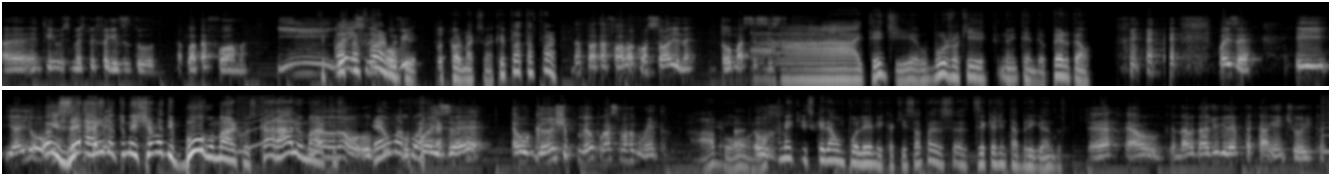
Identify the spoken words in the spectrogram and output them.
é, entre os meus preferidos do, da plataforma. E, e é isso, né? Ouvi... Doutor Max, que plataforma? Da plataforma console, né? Do Master ah, System. Ah, entendi. O burro aqui não entendeu. Perdão. pois é. E, e aí eu Pois é, também... ainda tu me chama de burro, Marcos. Caralho, Marcos. Não, não, não. O, é uma... o pois é, é o gancho pro meu próximo argumento. Ah, bom. Eu também quis criar um polêmica aqui, só pra dizer que a gente tá brigando. É, é o... na verdade o Guilherme tá carente hoje, cara.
